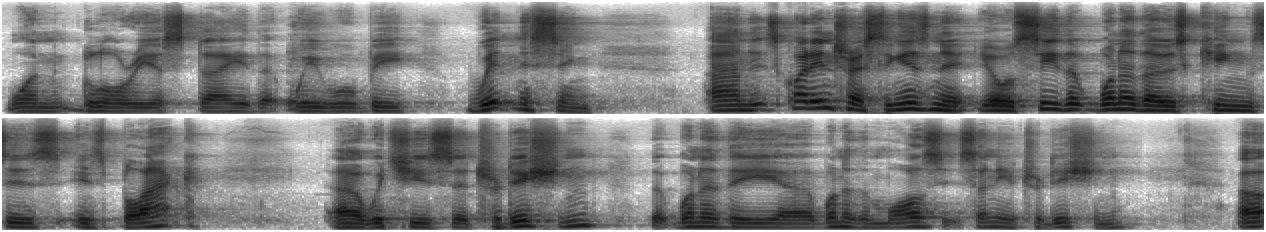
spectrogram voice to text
one glorious day that we will be witnessing. And it's quite interesting, isn't it? You'll see that one of those kings is, is black uh, which is a tradition that one of the uh, one of them was. It's only a tradition. Uh,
